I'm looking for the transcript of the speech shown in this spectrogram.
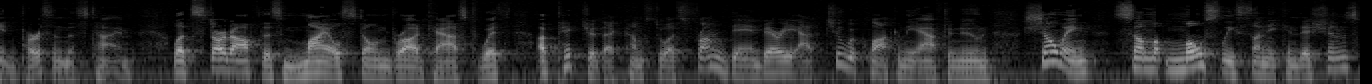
in person this time. Let's start off this milestone broadcast with a picture that comes to us from Danbury at 2 o'clock in the afternoon showing some mostly sunny conditions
